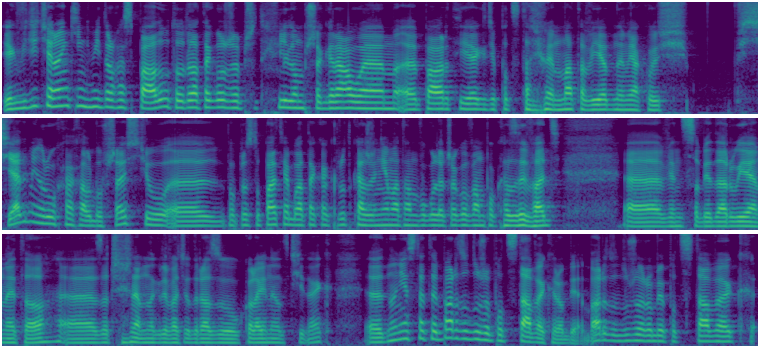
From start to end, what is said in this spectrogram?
Jak widzicie, ranking mi trochę spadł, to dlatego, że przed chwilą przegrałem e, partię, gdzie podstawiłem mata w jednym jakoś w siedmiu ruchach albo w sześciu. E, po prostu partia była taka krótka, że nie ma tam w ogóle czego wam pokazywać, e, więc sobie darujemy to. E, zaczynam nagrywać od razu kolejny odcinek. No niestety bardzo dużo podstawek robię. Bardzo dużo robię podstawek.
